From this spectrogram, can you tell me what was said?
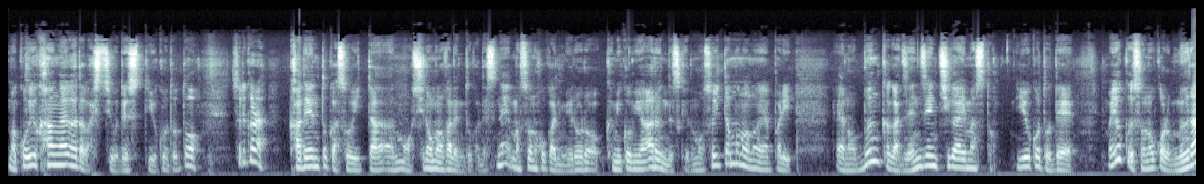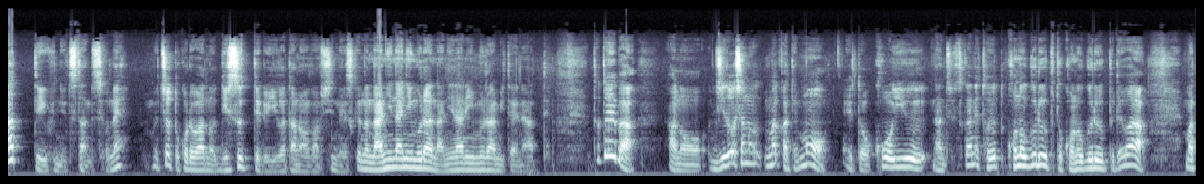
まあ、こういう考え方が必要ですっていうこととそれから家電とかそういったもう白物家電とかですね、まあ、その他にもいろいろ組み込みはあるんですけどもそういったもののやっぱりあの文化が全然違いますということで、まあ、よくその頃村っていうふうに言ってたんですよね。ちょっとこれはあのディスってる言い方なのかもしれないですけど何々村何々村みたいなあって例えばあの、自動車の中でも、えっと、こういう、なんていうんですかね、このグループとこのグループでは、全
